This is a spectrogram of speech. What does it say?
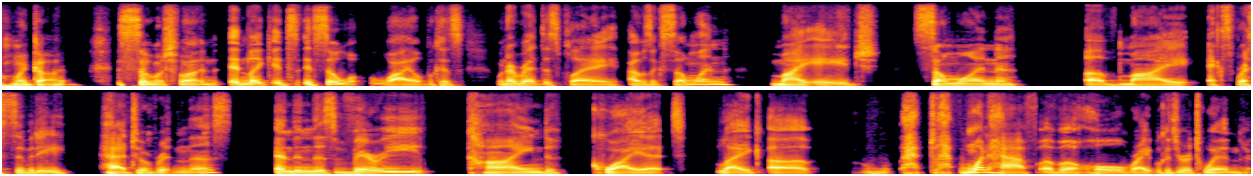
Oh my God. So much fun. And like it's it's so wild because when I read this play, I was like, someone my age, someone of my expressivity had to have written this. And then this very kind, quiet, like uh one half of a whole, right? Because you're a twin,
